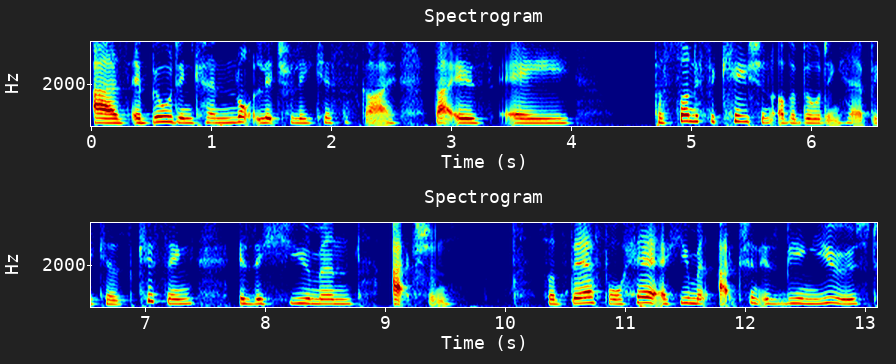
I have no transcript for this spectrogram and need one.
as a building cannot literally kiss the sky. That is a personification of a building here because kissing is a human action. So, therefore, here a human action is being used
